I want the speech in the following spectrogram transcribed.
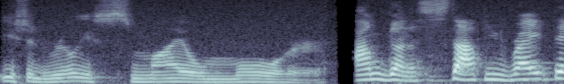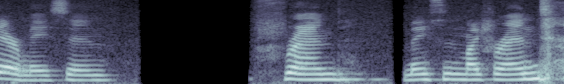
You should really smile more. I'm gonna stop you right there, Mason. Friend, Mason, my friend.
